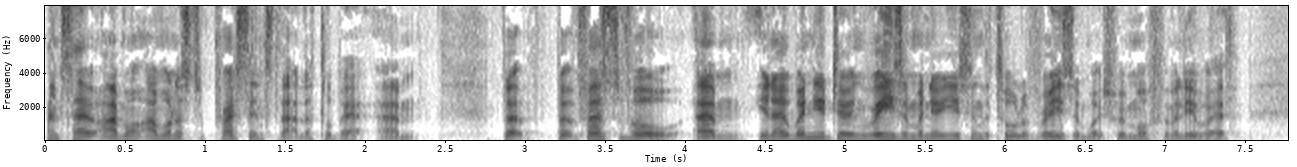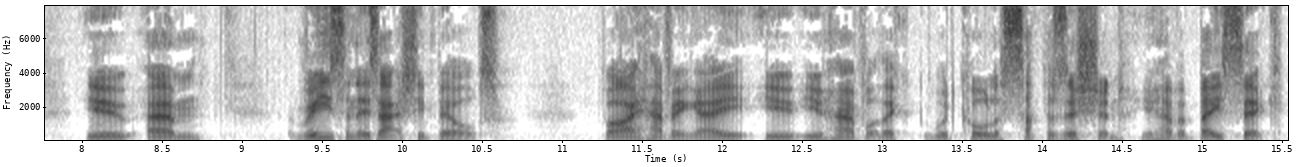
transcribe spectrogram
and so I want I want us to press into that a little bit. Um, but but first of all, um, you know, when you're doing reason, when you're using the tool of reason, which we're more familiar with, you um, reason is actually built by having a you you have what they would call a supposition. You have a basic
